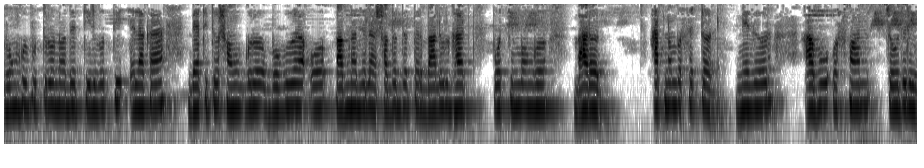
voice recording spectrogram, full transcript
ব্রহ্মপুত্র নদের তীরবর্তী এলাকা ব্যতীত সমগ্র বগুড়া ও পাবনা জেলা সদর দপ্তর বালুরঘাট, পশ্চিমবঙ্গ, ভারত। আট নম্বর সেক্টর, মেজর আবু ওসমান চৌধুরী।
